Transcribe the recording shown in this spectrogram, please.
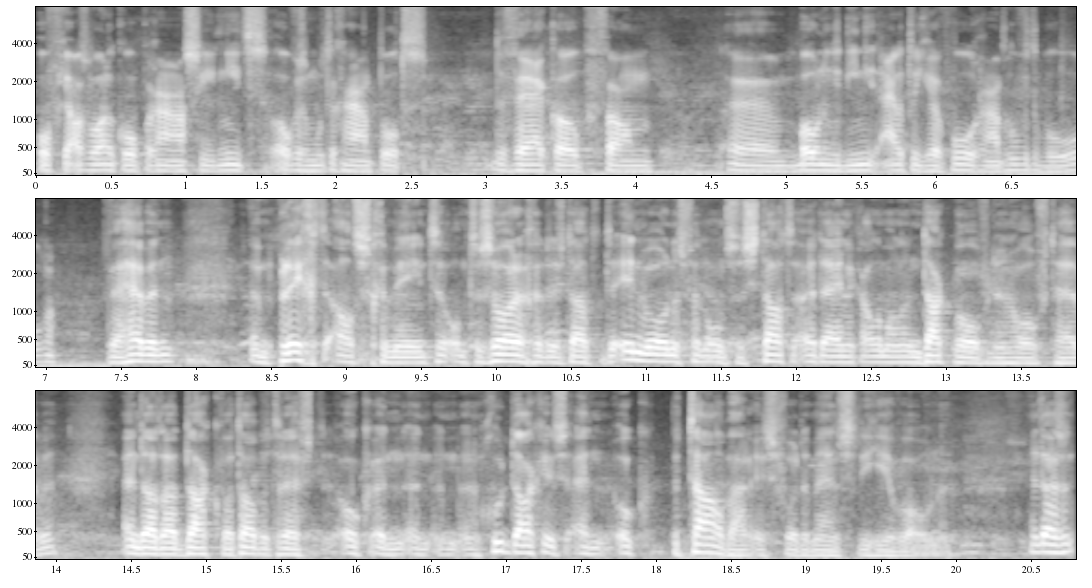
of je als woningcorporatie niet over zou moeten gaan tot de verkoop van woningen die niet eigenlijk tot jouw voorraad hoeven te behoren. We hebben een plicht als gemeente om te zorgen dus dat de inwoners van onze stad uiteindelijk allemaal een dak boven hun hoofd hebben. En dat dat dak wat dat betreft ook een, een, een goed dak is en ook betaalbaar is voor de mensen die hier wonen. En dat,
